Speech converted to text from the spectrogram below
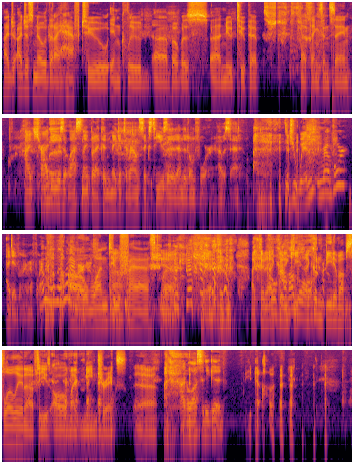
I, ju- I just know that I have to include uh, Boba's uh, new two pip. That thing's insane. I tried to use it last night, but I couldn't make it to round six to use it. It ended on four. I was sad. Did you win in round four? I did win in round four. Oh, well, whatever. Oh, one too fast. Yeah. Yeah, I couldn't. I couldn't. I Oh, how couldn't, keep, I couldn't beat him up slowly enough to use all of my mean tricks. Uh, High velocity, good. yeah.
